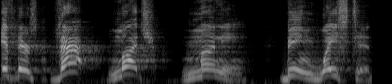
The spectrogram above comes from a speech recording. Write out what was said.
if there's that much money being wasted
